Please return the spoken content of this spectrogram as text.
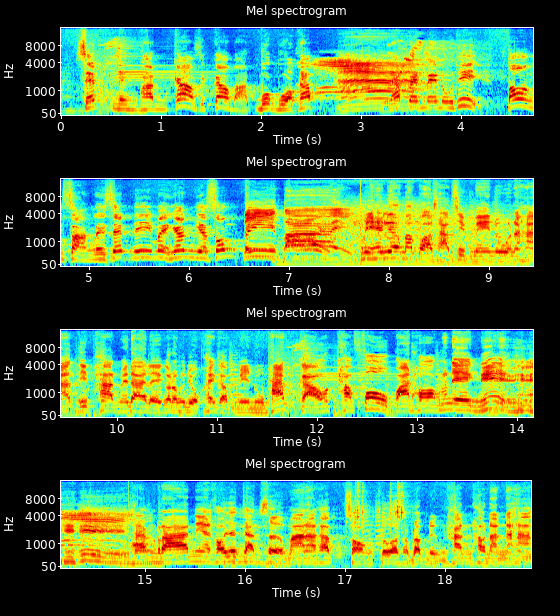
ำเซต 1,099 บาท บวกบวกๆครับ อ่าและเป็นเมนูที่ต้องสั่งเลยเซตนี้ไม่งั้นเฮียซงตีตีตาตายยมีให้เลือกมากกว่า 30 เมนูนะฮะที่พลาดไม่ได้เลยก็ต้องยกให้กับเมนูพักเก๋าทัฟเฟิลปลาทองนั่นเองนี่ ทางร้านเนี่ยเขาจะจัดเสิร์ฟมานะครับ 2 ตัวสำหรับ 1 ท่านเท่านั้นนะฮะ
